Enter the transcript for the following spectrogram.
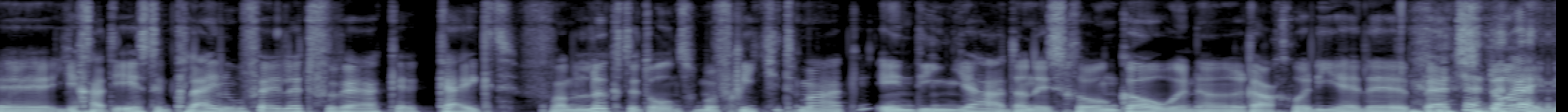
Eh, je gaat eerst een kleine hoeveelheid verwerken. Kijkt van lukt het ons om een frietje te maken? Indien ja, dan is het gewoon go. En dan rachen we die hele batch doorheen.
